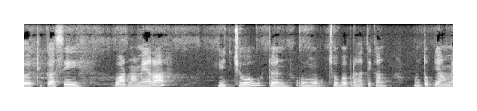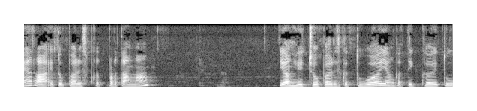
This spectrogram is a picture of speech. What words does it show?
e, dikasih warna merah, hijau dan ungu. Coba perhatikan untuk yang merah itu baris pertama, yang hijau baris kedua, yang ketiga itu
